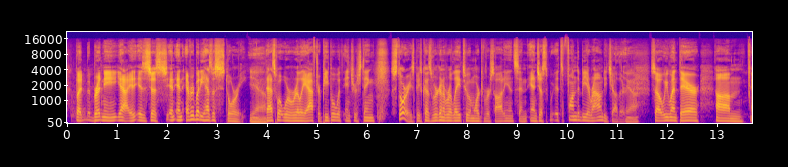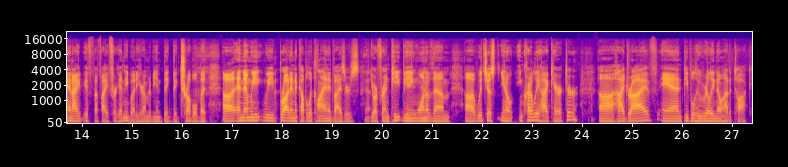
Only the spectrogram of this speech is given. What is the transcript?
but Brittany, yeah, it is just, and, and everybody has a story. Yeah. that's what we're really after. People with interesting stories because we're going to relate to a more diverse audience, and and just it's fun to be around each other. Yeah. So we went there, um, and I if if I forget anybody here, I'm going to be in big big trouble. But uh, and then we we brought in a couple of client advisors. Your friend Pete being one of them, uh, with just you know incredibly high character, uh, high drive, and people who really know how to talk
